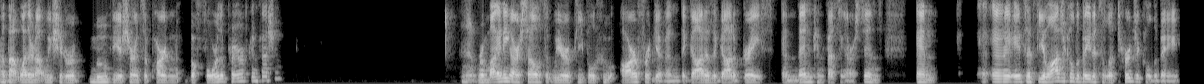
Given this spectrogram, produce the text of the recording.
about whether or not we should remove the assurance of pardon before the prayer of confession. Yeah. Reminding ourselves that we are a people who are forgiven, that God is a God of grace, and then confessing our sins. And and it's a theological debate, it's a liturgical debate,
